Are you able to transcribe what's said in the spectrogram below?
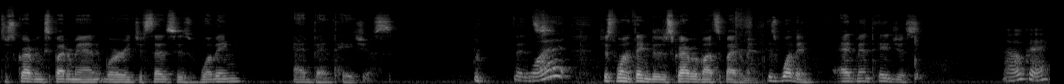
describing Spider-Man, where he just says his webbing advantageous. What? Just one thing to describe about Spider-Man: his webbing advantageous. Okay.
